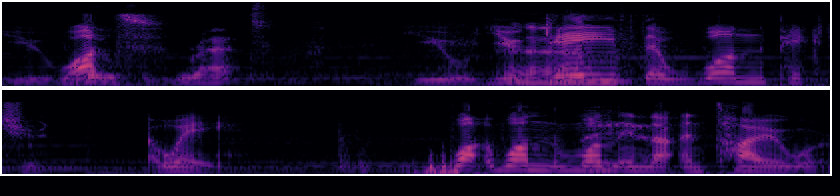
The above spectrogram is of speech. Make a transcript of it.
You little what? rat? You you Um, gave the one picture away. One one one in Yeah. In the entire world.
